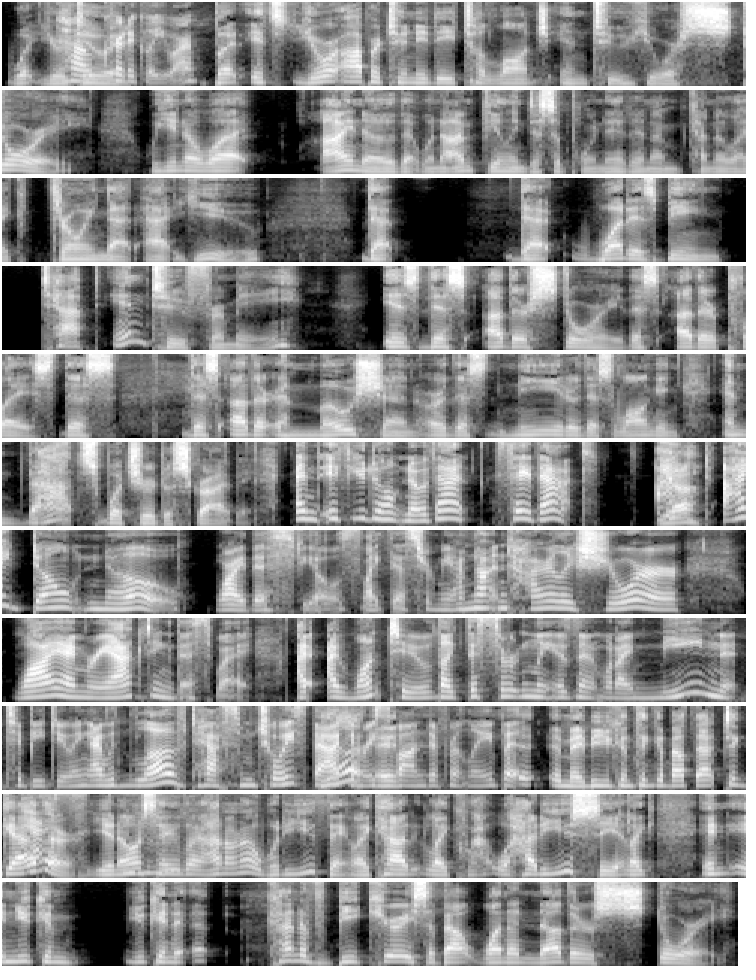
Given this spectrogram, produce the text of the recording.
what you're How doing. How critical you are. But it's your opportunity to launch into your story. Well, you know what? I know that when I'm feeling disappointed and I'm kind of like throwing that at you, that that what is being tapped into for me is this other story, this other place, this this other emotion or this need or this longing and that's what you're describing. And if you don't know that, say that. Yeah. I, I don't know why this feels like this for me. I'm not entirely sure why I'm reacting this way. I, I want to. Like, this certainly isn't what I mean to be doing. I would love to have some choice back Yeah, and respond differently, but and maybe you can think about that together Yes. you know and say Mhm. like i don't know what do you think like how like how, how do you see it like and and you can you can uh, kind of be curious about one another's story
